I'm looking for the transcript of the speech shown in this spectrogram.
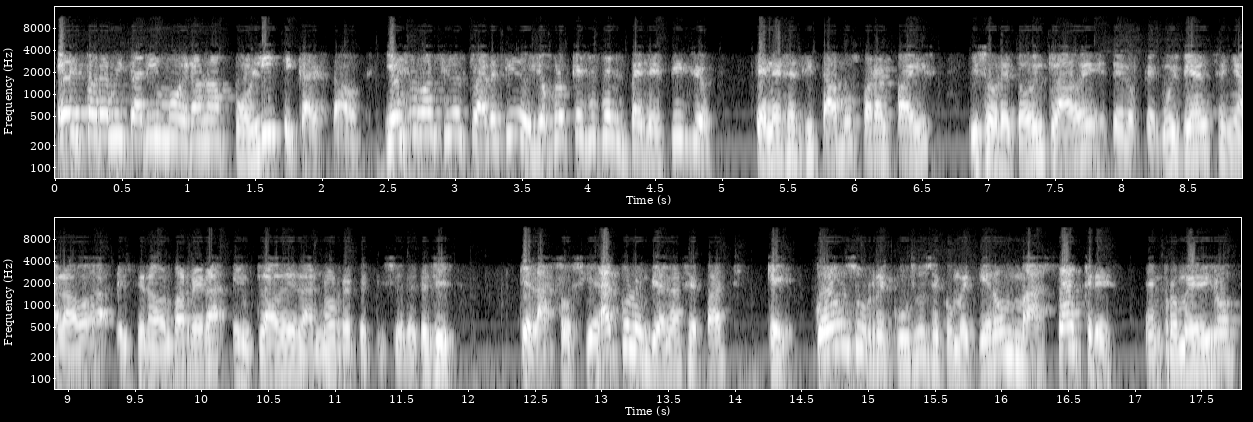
El paramilitarismo era una política de Estado y eso no ha sido esclarecido. Yo creo que ese es el beneficio que necesitamos para el país y sobre todo en clave de lo que muy bien señalaba el senador Barrera, en clave de la no repetición. Es decir, que la sociedad colombiana sepa que con sus recursos se cometieron masacres, en promedio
